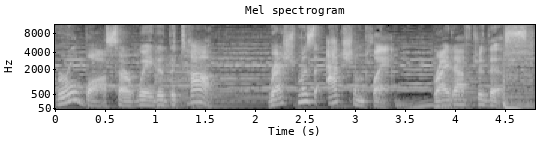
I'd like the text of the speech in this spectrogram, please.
girl boss our way to the top. Reshma's action plan, right after this.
